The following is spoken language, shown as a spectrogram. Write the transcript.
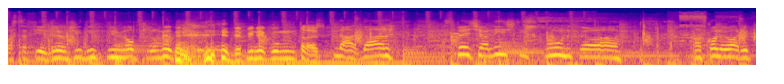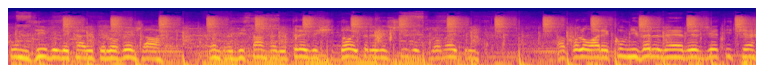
o să fie greu și din primii 8 km. Depinde cum tragi. Da, dar specialiștii spun că acolo e oarecum zidul de care te lovești la între distanța de 32-35 de km. Acolo oarecum nivelele energetice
